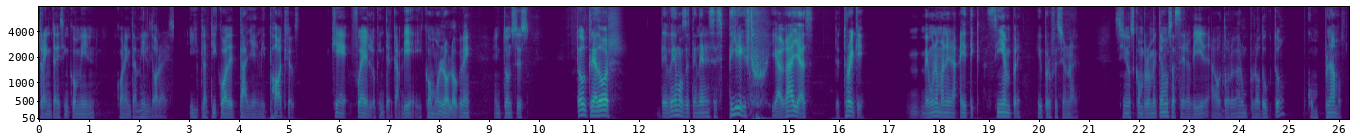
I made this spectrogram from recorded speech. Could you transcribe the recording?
35 mil, 40 mil dólares. Y platico a detalle en mi podcast qué fue lo que intercambié y cómo lo logré. Entonces, todo creador debemos de tener ese espíritu y agallas de trueque de una manera ética, siempre y profesional. Si nos comprometemos a servir, a otorgar un producto, cumplámoslo.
